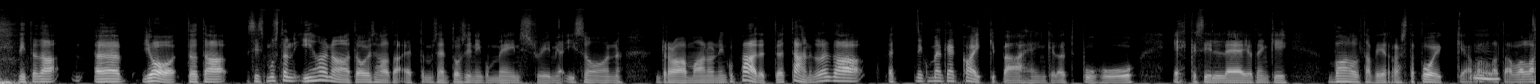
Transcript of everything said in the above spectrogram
Niin tota, ö, joo, tota, siis musta on ihanaa toisaalta, että tämmöiseen tosi niinku mainstream ja isoon draamaan on niinku päätetty, että tähän nyt otetaan, että niinku melkein kaikki päähenkilöt puhuu ehkä silleen jotenkin valtavirrasta poikkeavalla Mm. tavalla.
